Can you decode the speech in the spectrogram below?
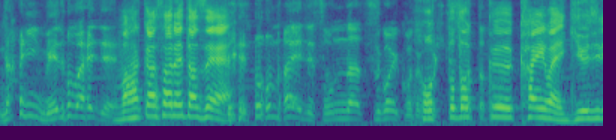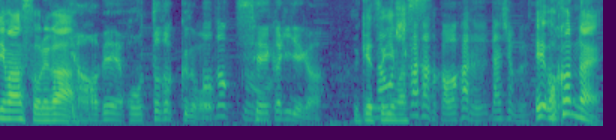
何？目の前で。任されたぜ。目の前でそんなすごいことがホットドッグ界隈牛耳ります俺が。やべえホットドッグホットドのッグの聖火リレーが。受け継ぎます。直し方とかわかる？大丈夫？ホッえわかんない。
